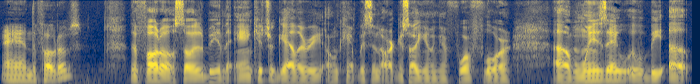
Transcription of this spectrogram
And the photos? The photos, so it'll be in the Ann Kittrell Gallery on campus in the Arkansas Union, fourth floor. Um, Wednesday it will be up,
